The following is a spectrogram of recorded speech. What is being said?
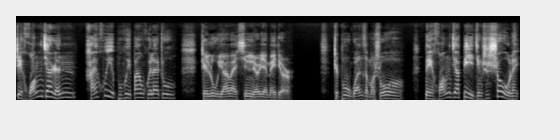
这黄家人还会不会搬回来住？这陆员外心里也没底儿。这不管怎么说，那黄家毕竟是兽类，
